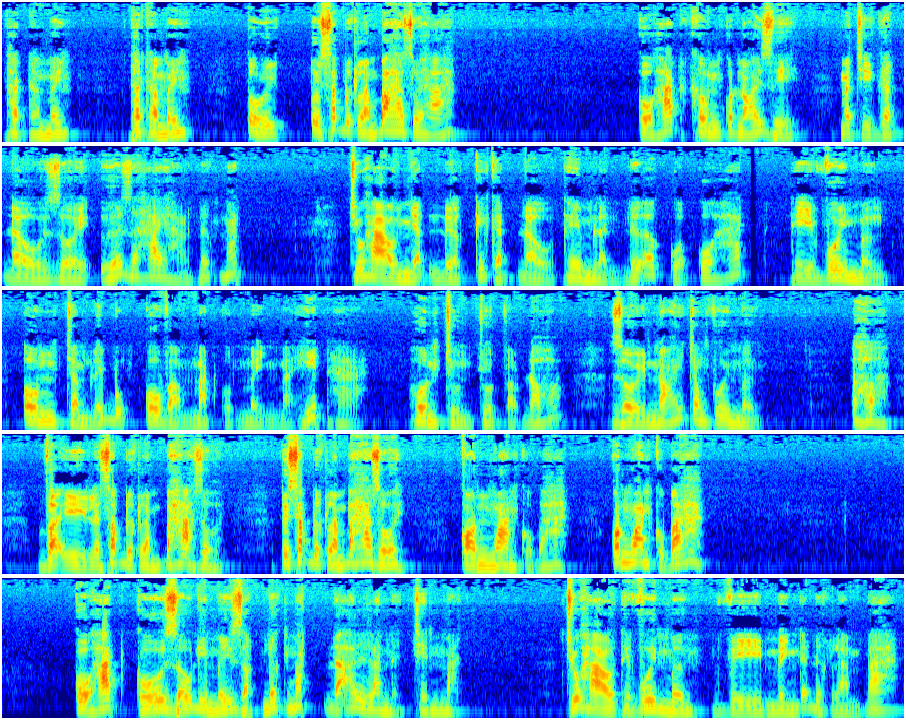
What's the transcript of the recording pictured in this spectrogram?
"Thật hả Minh? Thật hả Minh? Tôi tôi sắp được làm ba rồi hả?" Cô Hát không có nói gì mà chỉ gật đầu rồi ứa ra hai hàng nước mắt. Chú Hào nhận được cái gật đầu thêm lần nữa của cô Hát thì vui mừng, ôm chầm lấy bụng cô vào mặt của mình mà hít hà, hôn chùn chụt vào đó, rồi nói trong vui mừng: "Ờ, vậy là sắp được làm ba rồi. Tôi sắp được làm ba rồi. Con ngoan của ba, con ngoan của ba." Cô Hát cố giấu đi mấy giọt nước mắt đã lăn ở trên mặt. Chú Hào thì vui mừng vì mình đã được làm ba.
